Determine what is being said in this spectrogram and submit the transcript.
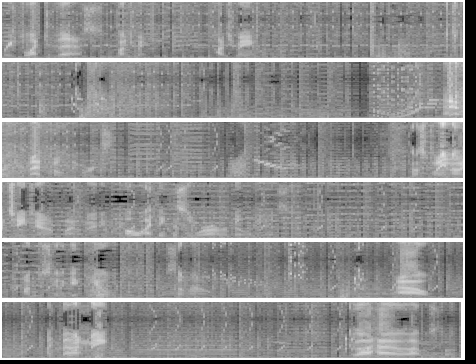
Reflect this! Punch me. Punch me. That That, that totally works. Was planning on changing out plasma anyway. Oh, I think this is where our ability is. I'm just gonna get killed. Somehow. Ow. Like that. On me. Oh, that was close.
